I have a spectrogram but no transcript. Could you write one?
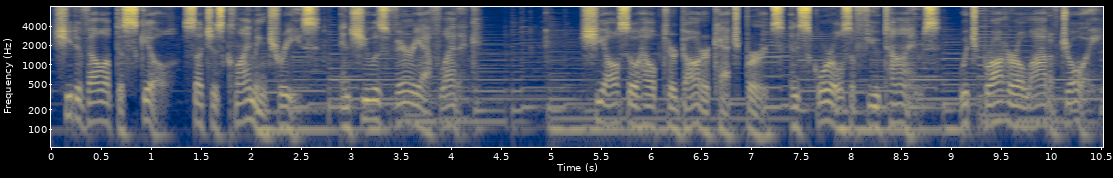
she developed a skill, such as climbing trees, and she was very athletic. She also helped her daughter catch birds and squirrels a few times, which brought her a lot of joy.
